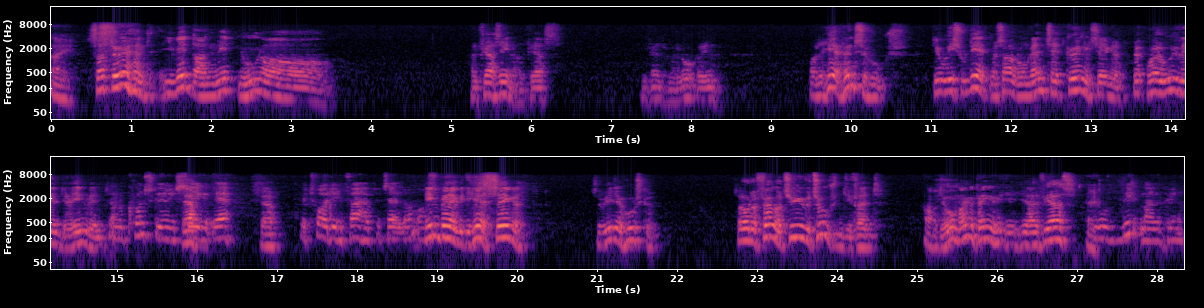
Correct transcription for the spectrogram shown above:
Nej. Så døde han i vinteren 1970-71. I fandt man lå derinde. Og det her hønsehus, det var isoleret med sådan nogle vandtæt gødningssækker, både udvendigt og indvendigt. Sådan en kunstgødningssække, ja. Ja. Jeg tror, din far har fortalt om også. Inde bag ved de her sække, så vidt jeg husker, så var der 25.000, de fandt. Og det var mange penge i, i 70, Det var vildt mange penge.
